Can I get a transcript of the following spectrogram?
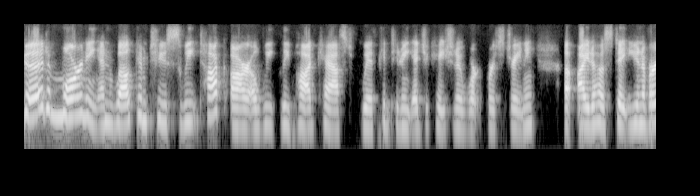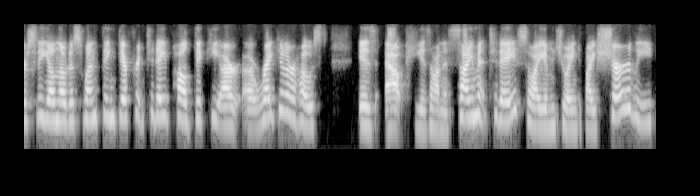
Good morning and welcome to Sweet Talk, our a weekly podcast with continuing education and workforce training uh, Idaho State University. You'll notice one thing different today. Paul Dickey, our uh, regular host, is out. He is on assignment today. So I am joined by Shirley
